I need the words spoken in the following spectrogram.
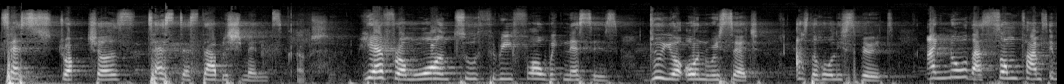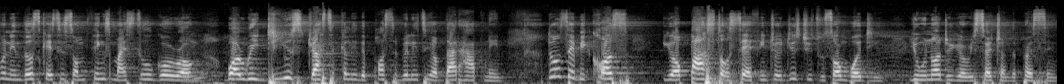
test structures, test establishments. Absolutely. Hear from one, two, three, four witnesses. Do your own research. Ask the Holy Spirit. I know that sometimes, even in those cases, some things might still go wrong, but reduce drastically the possibility of that happening. Don't say because your pastor self introduced you to somebody, you will not do your research on the person.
